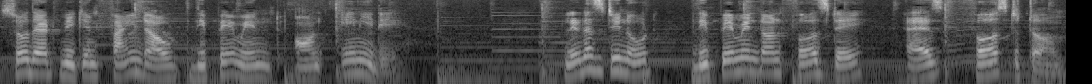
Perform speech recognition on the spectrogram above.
so that we can find out the payment on any day. Let us denote the payment on first day as first term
